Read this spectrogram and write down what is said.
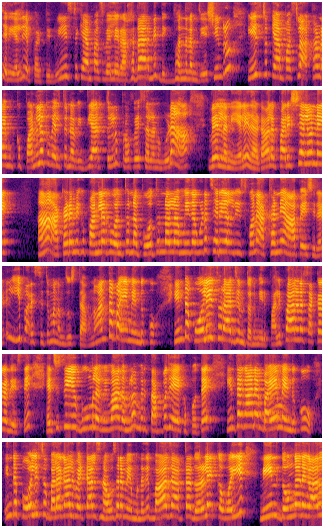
చర్యలు చేపట్టిండ్రు. ఈస్ట్ క్యాంపస్ వెళ్ళే రహదారిని దిగ్బంధనం చేసిండ్రు. ఈస్ట్ క్యాంపస్లో అకాడమిక్ పనులకు వెళ్తున్న విద్యార్థులను ప్రొఫెసర్లను కూడా వెళ్ళనియలేదట. వాళ్ళకి పరీక్షలు ఉన్నాయి. అకాడమిక్ పనులకు వెళ్తున్న పోతున్న వాళ్ళ మీద కూడా చర్యలు తీసుకొని అక్కడనే ఆపేసిరట. ఈ పరిస్థితి మనం చూస్తా ఉన్నాం. అంత భయం ఎందుకు? ఇంత పోలీసు రాజ్యంతో మీరు పరిపాలన చక్కగా చేస్తే హెచ్సియు భూముల వివాదంలో మీరు తప్పు చేయకపోతే ఇంతగానే భయం ఎందుకు? ఇంత పోలీసు బలగాలు పెట్టాల్సిన అవసరం ఏమున్నది? బాజాబ్తా దొరలెక్క దొరలేకపోయి నేను దొంగని కాదు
